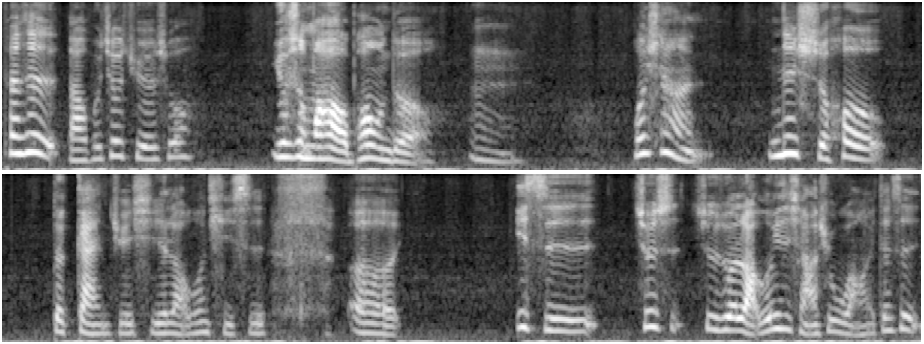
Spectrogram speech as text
但是老婆就觉得说，有什么好碰的？嗯我想那时候的感觉，其实老公其实呃一直就是就是说，老公一直想要去挽回，但是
